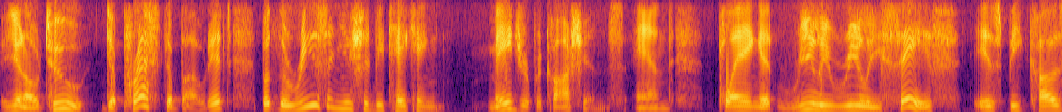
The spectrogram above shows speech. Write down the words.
you know, too depressed about it, but the reason you should be taking major precautions and playing it really, really safe is because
